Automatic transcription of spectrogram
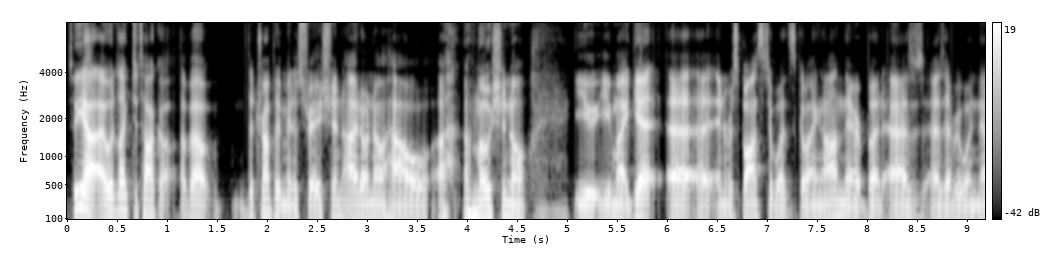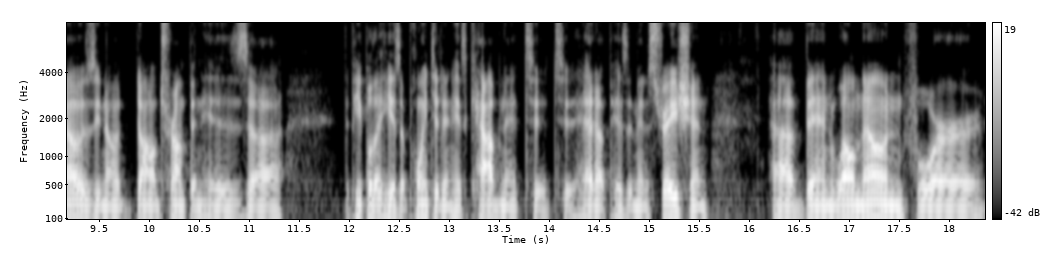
So yeah, I would like to talk about the Trump administration. I don't know how uh, emotional you you might get uh, uh, in response to what's going on there, but as as everyone knows, you know Donald Trump and his uh, the people that he has appointed in his cabinet to to head up his administration have been well known for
